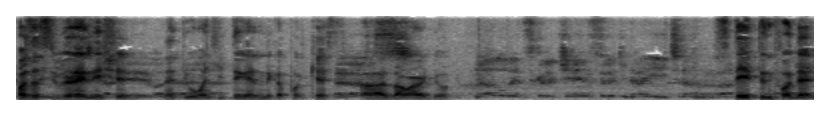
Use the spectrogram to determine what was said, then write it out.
Pasal civilization. Nanti orang ceritakan dekat podcast uh, Zawardo Stay tuned for that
